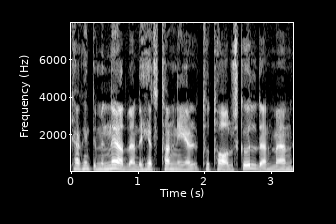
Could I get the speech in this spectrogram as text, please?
kanske inte med nödvändighet ta ner totalskulden men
